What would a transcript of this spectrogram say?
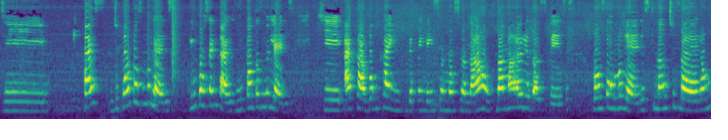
de, quais, de quantas mulheres, em porcentagem, de quantas mulheres que acabam caindo em dependência emocional, na maioria das vezes, vão ser mulheres que não tiveram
